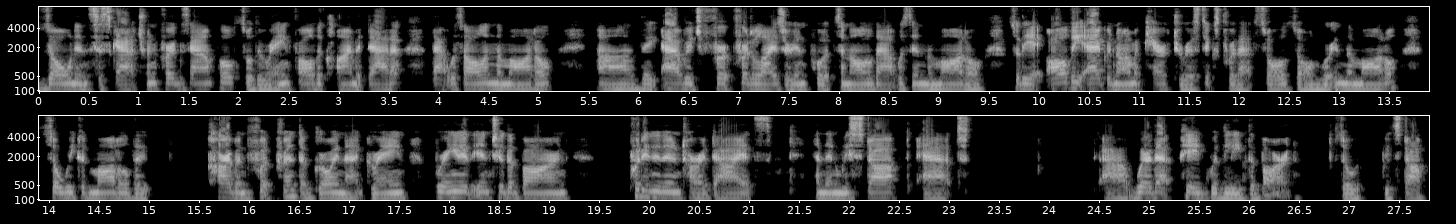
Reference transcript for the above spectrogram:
zone in Saskatchewan, for example. So the rainfall, the climate data, that was all in the model. Uh, the average fer- fertilizer inputs and all of that was in the model. So the all the agronomic characteristics for that soil zone were in the model. So we could model the carbon footprint of growing that grain, bringing it into the barn, putting it into our diets, and then we stopped at uh, where that pig would leave the barn. So we'd stop.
